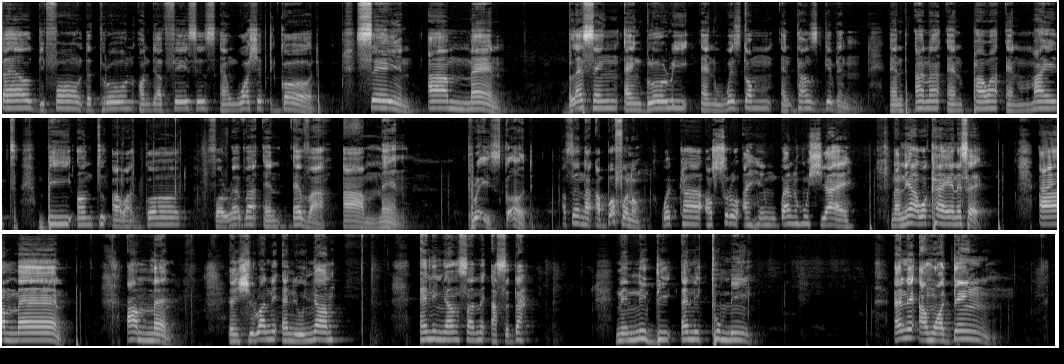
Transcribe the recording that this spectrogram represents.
fell before the throne on their faces and worshipped God, saying, Amen. Blessing and glory and wisdom and thanksgiving and honor and power and might be unto our God forever and ever. Amen. Praise God. Asɛ na abɔfo no wɔatwa ɔsoro ahengua no ho. Na nea wɔkaeɛ ne sɛ, Amen. Amen. Nhyira ne anuonyam ne nyansa ne aseda ne nidi ne tumi ne ahoɔden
